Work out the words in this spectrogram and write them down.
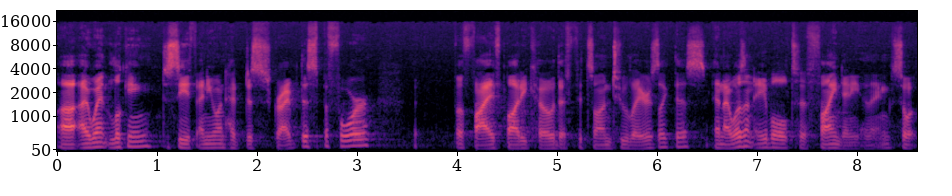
Uh, I went looking to see if anyone had described this before, a five body code that fits on two layers like this, and I wasn't able to find anything. So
